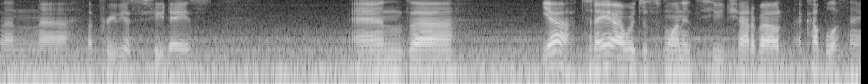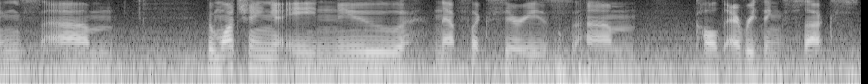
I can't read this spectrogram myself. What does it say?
than uh, the previous few days. And uh, yeah, today I would just wanted to chat about a couple of things. Um, been watching a new Netflix series um, called Everything Sucks,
